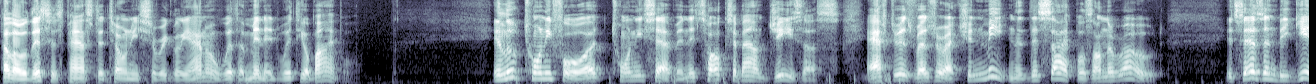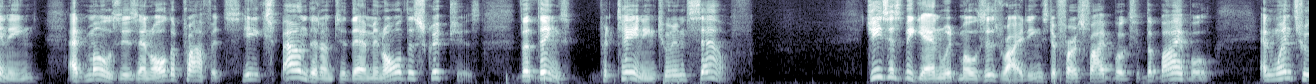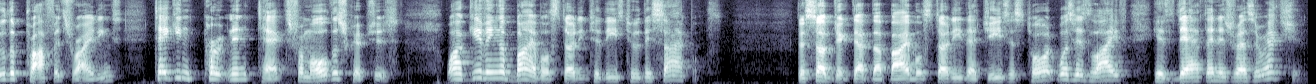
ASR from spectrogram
Hello, this is Pastor Tony Sirigliano with A Minute with Your Bible. In Luke 24 27, it talks about Jesus after his resurrection meeting the disciples on the road. It says, In beginning, at Moses and all the prophets, he expounded unto them in all the scriptures the things pertaining to himself. Jesus began with Moses' writings, the first five books of the Bible, and went through the prophets' writings, taking pertinent texts from all the scriptures, while giving a Bible study to these two disciples. The subject of the Bible study that Jesus taught was his life, his death, and his resurrection.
